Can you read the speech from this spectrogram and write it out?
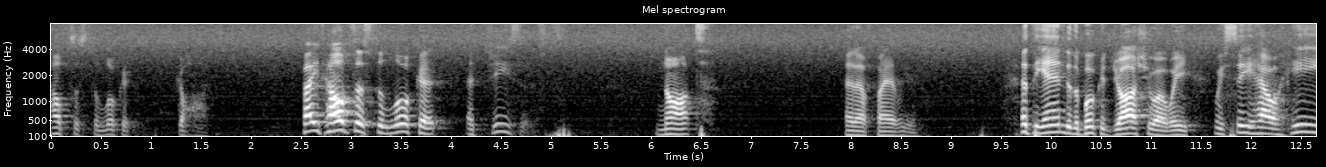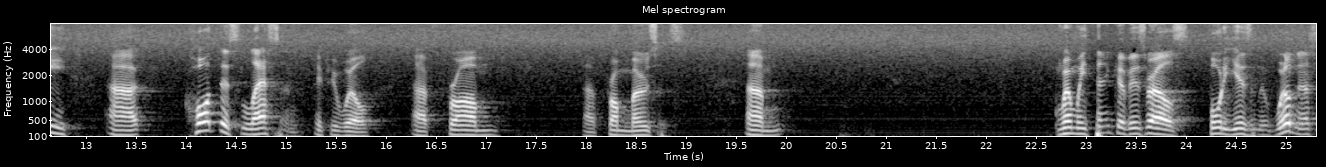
helps us to look at God. Faith helps us to look at, at Jesus, not at our failure. At the end of the book of Joshua, we, we see how he uh, caught this lesson, if you will, uh, from, uh, from Moses. Um, when we think of Israel's 40 years in the wilderness,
